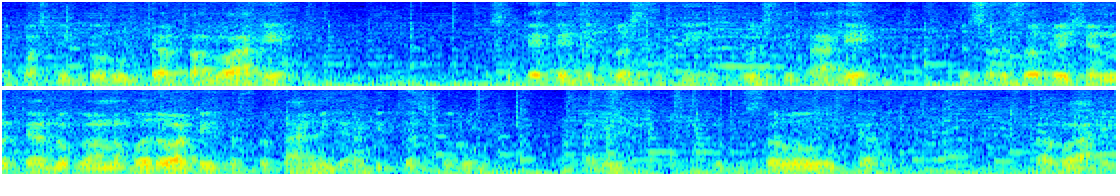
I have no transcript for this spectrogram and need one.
तपासणी करून उपचार चालू आहे. सध्या त्यांची परिस्थिती व्यवस्थित आहे. जसं जसं पेशंटला त्या लोकांना बरं वाटेल तसं तसं आम्ही त्यांना डिस्कस करू आणि सर्व उपचार चालू आहे.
